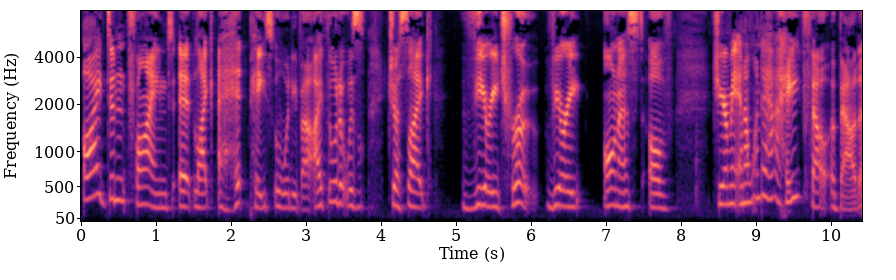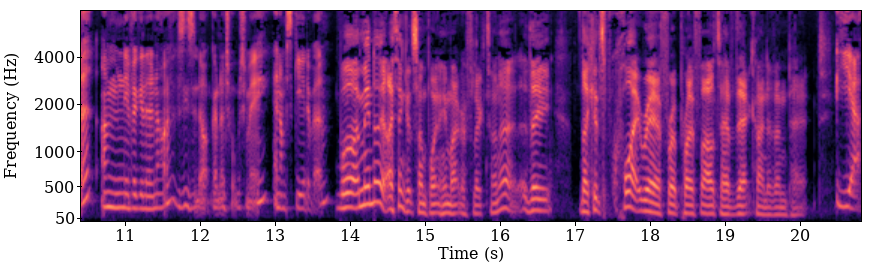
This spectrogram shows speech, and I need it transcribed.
I didn't find it like a hit piece or whatever. I thought it was just like very true, very honest of Jeremy. And I wonder how he felt about it. I'm never going to know because he's not going to talk to me and I'm scared of him. Well, I mean, I think at some point he might reflect on it. The like, it's quite rare for a profile to have that kind of impact. Yeah.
